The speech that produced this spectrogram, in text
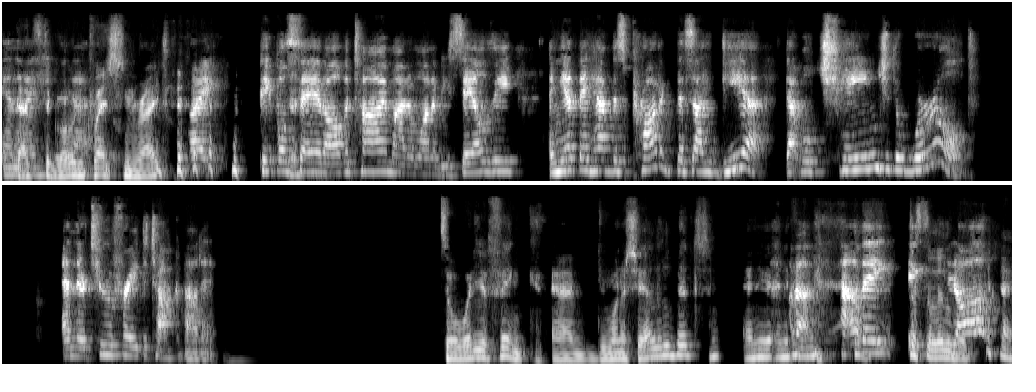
And That's the golden that. question, right? right. People say it all the time. I don't want to be salesy. And yet they have this product, this idea that will change the world. And they're too afraid to talk about it. So, what do you think? Um, do you want to share a little bit? Any, anything? About how they just a little bit. All,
